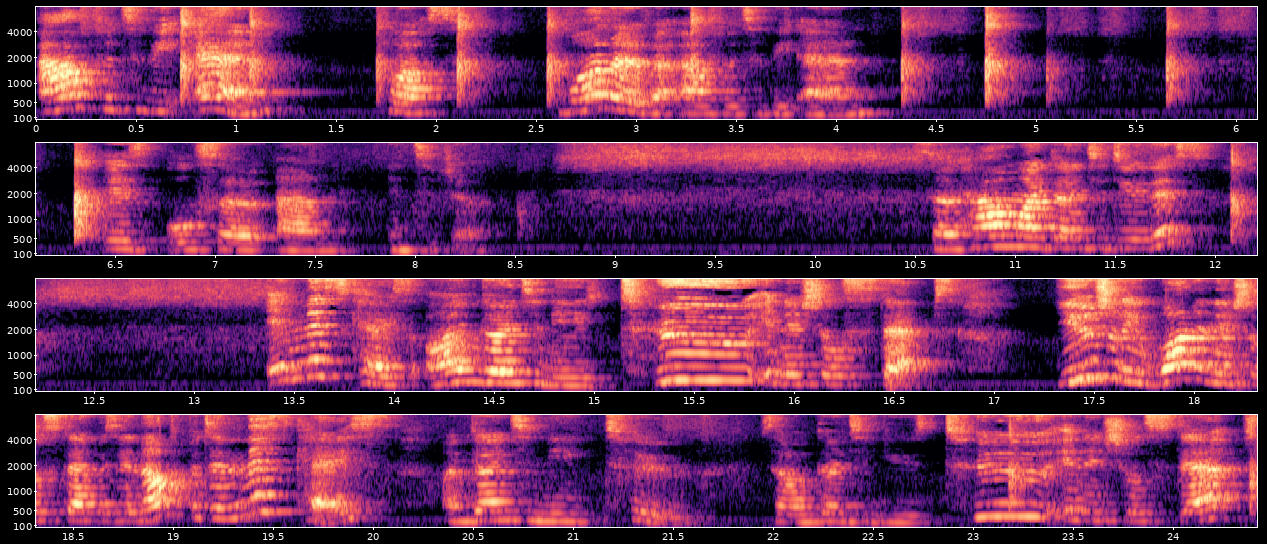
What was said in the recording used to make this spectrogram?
alpha to the n plus 1 over alpha to the n is also an integer. So how am I going to do this? In this case, I'm going to need two initial steps. Usually one initial step is enough, but in this case, I'm going to need two. So I'm going to use two initial steps.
